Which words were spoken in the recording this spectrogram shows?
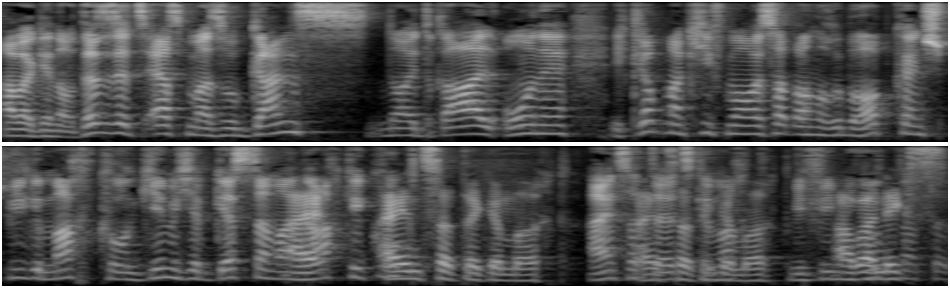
aber genau, das ist jetzt erstmal so ganz neutral, ohne. Ich glaube, Markif Morris hat auch noch überhaupt kein Spiel gemacht. Korrigiere mich, ich habe gestern mal Ein, nachgeguckt. Eins hat er gemacht. Eins hat eins er jetzt hat gemacht. gemacht. Wie viel Aber nichts.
